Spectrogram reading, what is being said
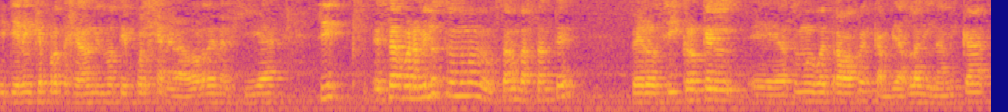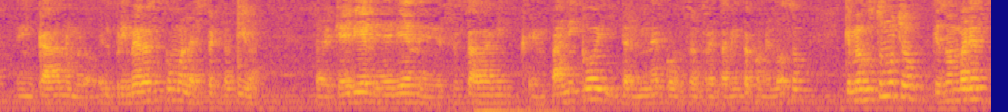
y tienen que proteger al mismo tiempo el generador de energía. Sí, está, bueno, a mí los tres números me gustaron bastante, pero sí creo que él eh, hace muy buen trabajo en cambiar la dinámica en cada número. El primero es como la expectativa. O sea, de que ahí viene, ahí viene, es esta Dani en pánico y termina con su enfrentamiento con el oso. Que me gustó mucho, que son varias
